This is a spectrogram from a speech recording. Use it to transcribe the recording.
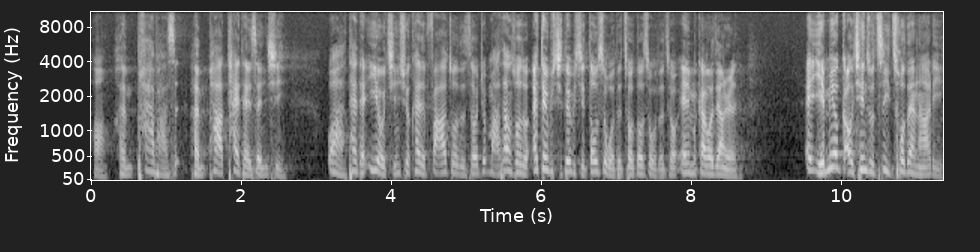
啊，很怕怕是很怕太太生气，哇，太太一有情绪开始发作的时候，就马上说什么，哎，对不起，对不起，都是我的错，都是我的错。哎，你们看过这样人？哎，也没有搞清楚自己错在哪里，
